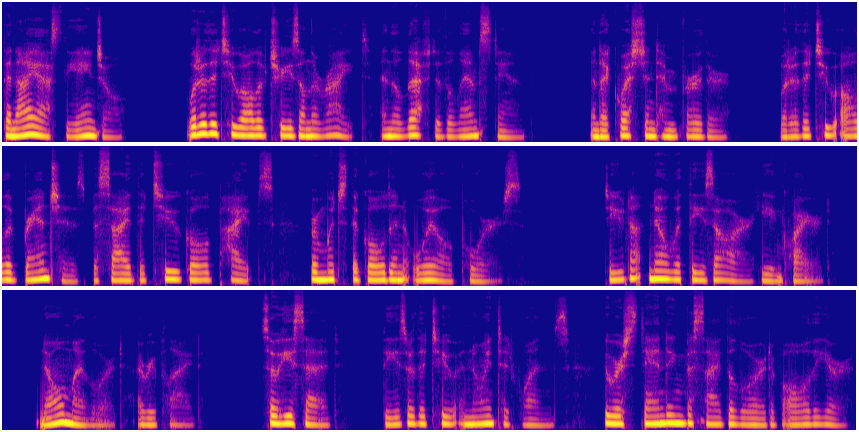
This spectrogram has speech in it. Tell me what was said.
Then I asked the angel, What are the two olive trees on the right and the left of the lampstand? And I questioned him further, What are the two olive branches beside the two gold pipes from which the golden oil pours? Do you not know what these are? he inquired. No, my lord, I replied. So he said, These are the two anointed ones who are standing beside the Lord of all the earth.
